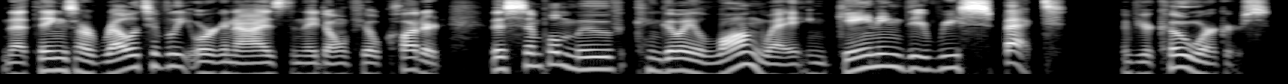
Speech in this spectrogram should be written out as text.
and that things are relatively organized and they don't feel cluttered. This simple move can go a long way in gaining the respect of your coworkers.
